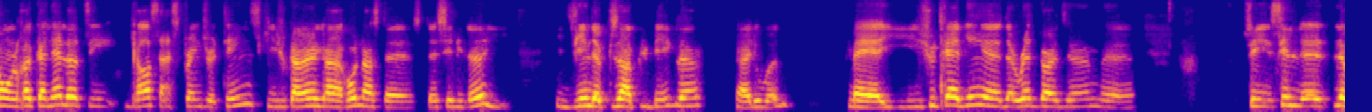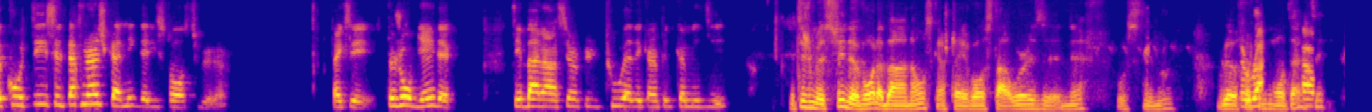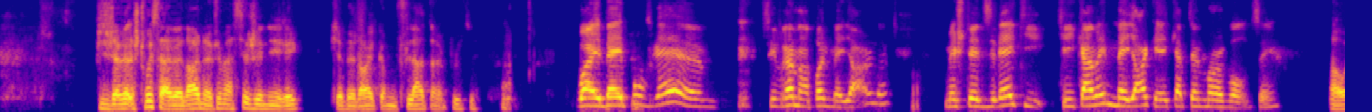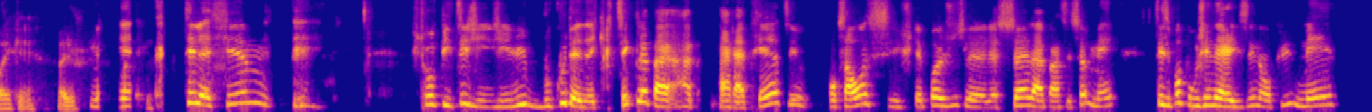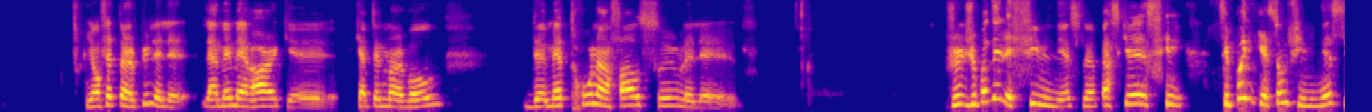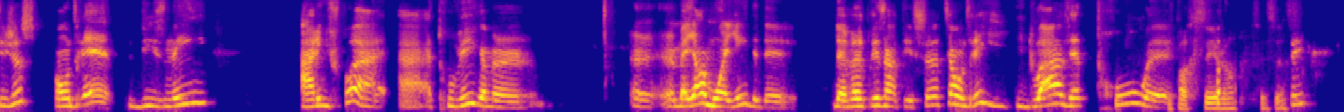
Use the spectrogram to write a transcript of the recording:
on le reconnaît là, grâce à Stranger Things, qui joue quand même un grand rôle dans cette, cette série-là. Il, il, devient de plus en plus big. Là à Hollywood. Mais il joue très bien euh, de Red Guardian. Euh. c'est le, côté, c'est le personnage comique de l'histoire, si tu veux. Fait que c'est toujours bien de balancer un peu le tout avec un peu de comédie. Tu sais, je me suis de voir la bande-annonce quand j'étais allé voir Star Wars 9 euh, au cinéma. Là, fucking longtemps, tu sais. Puis je trouvais que ça avait l'air d'un film assez générique, qui avait l'air comme flat un peu, tu sais. Ouais, ben pour vrai, c'est vraiment pas le meilleur, là mais je te dirais qu'il est quand même meilleur que Captain Marvel, tu sais. Ah ouais, ok. Ben, mais, tu sais, le film, je trouve, puis tu sais, j'ai lu beaucoup de, critiques là, par, après, tu sais, pour savoir si je n'étais pas juste le, seul à penser ça, mais tu sais, c'est pas pour généraliser non plus, mais ils ont fait un peu la même erreur que Captain Marvel, de mettre trop l'emphase sur le, je ne veux pas dire le féminisme, parce que c'est c'est pas une question de féminisme, c'est juste, on dirait, Disney arrive pas à, trouver comme un, meilleur moyen de, représenter ça. on dirait qu'ils doivent être trop. Euh, Forcés, c'est ça.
